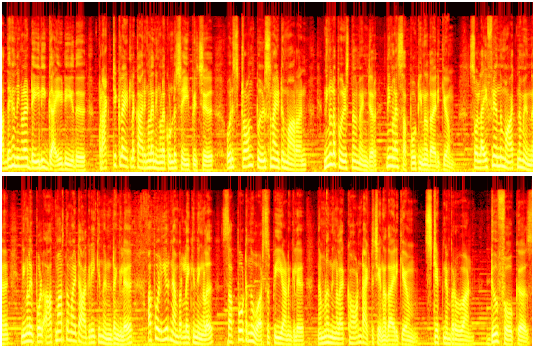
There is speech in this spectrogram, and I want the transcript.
അദ്ദേഹം നിങ്ങളെ ഡെയിലി ഗൈഡ് ചെയ്ത് പ്രാക്ടിക്കലായിട്ടുള്ള കാര്യങ്ങളെ നിങ്ങളെ കൊണ്ട് ചെയ്യിപ്പിച്ച് ഒരു സ്ട്രോങ് പേഴ്സണായിട്ട് മാറാൻ നിങ്ങളുടെ പേഴ്സണൽ മെന്റർ നിങ്ങളെ സപ്പോർട്ട് ചെയ്യുന്നതായിരിക്കും. സോ ലൈഫിനെ ഒന്ന് മാറ്റണമെന്ന് നിങ്ങളിപ്പോൾ ആത്മാർത്ഥമായിട്ട് ആഗ്രഹിക്കുന്നുണ്ടെങ്കിൽ അപ്പോൾ ഈ ഒരു നമ്പറിലേക്ക് നിങ്ങൾ സപ്പോർട്ട് എന്ന് വാട്സപ്പ് ചെയ്യുകയാണെങ്കിൽ നമ്മൾ നിങ്ങളെ കോൺടാക്ട് ചെയ്യുന്നതായിരിക്കും. Step number one do focus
